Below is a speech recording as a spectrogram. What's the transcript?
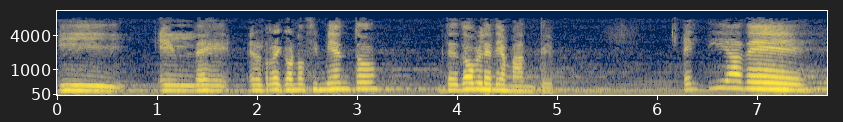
Y el, el reconocimiento de doble diamante. El día de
